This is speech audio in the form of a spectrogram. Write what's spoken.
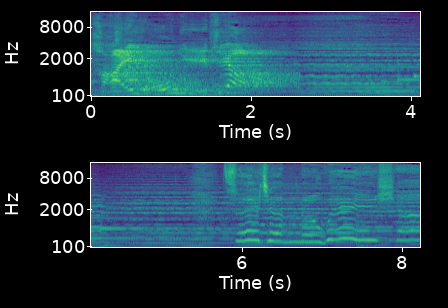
还有女票。最真的微笑。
